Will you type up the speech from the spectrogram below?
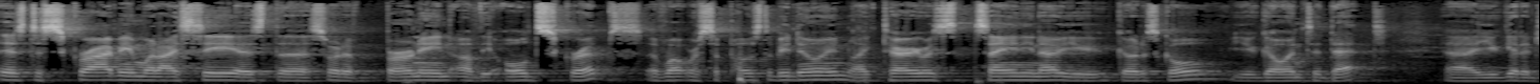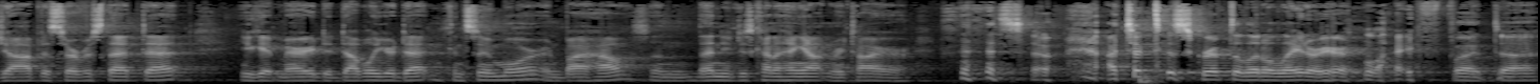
is describing what I see as the sort of burning of the old scripts of what we're supposed to be doing. Like Terry was saying, you know, you go to school, you go into debt, uh, you get a job to service that debt, you get married to double your debt and consume more and buy a house, and then you just kind of hang out and retire. so I took the script a little later here in life, but uh,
